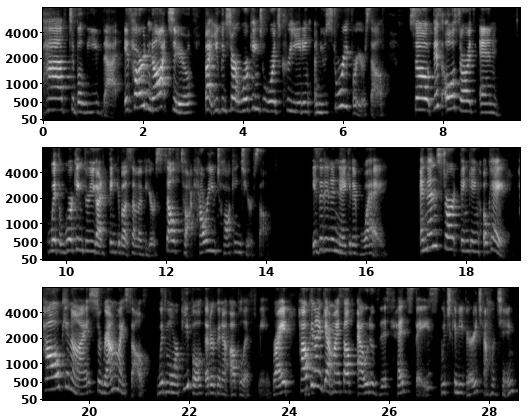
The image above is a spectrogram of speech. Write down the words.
have to believe that. It's hard not to, but you can start working towards creating a new story for yourself. So this all starts and with working through, you got to think about some of your self talk. How are you talking to yourself? Is it in a negative way? And then start thinking, okay, how can I surround myself with more people that are going to uplift me, right? How can I get myself out of this headspace, which can be very challenging?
